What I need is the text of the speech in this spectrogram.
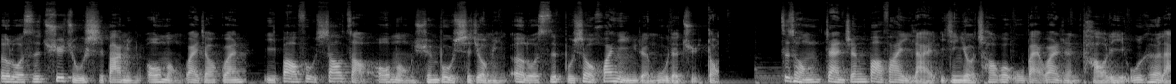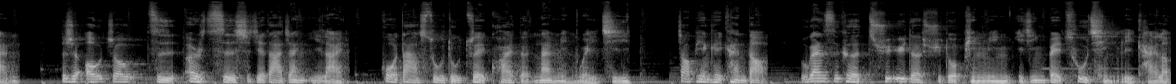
俄罗斯驱逐十八名欧盟外交官，以报复稍早欧盟宣布十九名俄罗斯不受欢迎人物的举动。自从战争爆发以来，已经有超过五百万人逃离乌克兰，这是欧洲自二次世界大战以来扩大速度最快的难民危机。照片可以看到。卢甘斯克区域的许多平民已经被促请离开了。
